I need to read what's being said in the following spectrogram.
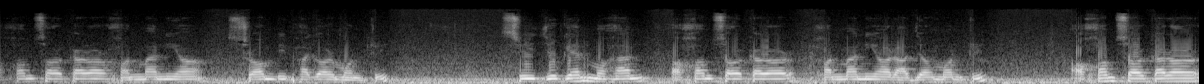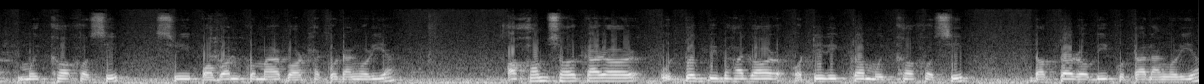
অসম চৰকাৰৰ সন্মানীয় শ্ৰম বিভাগৰ মন্ত্ৰী শ্ৰী যোগেন মহান অসম চৰকাৰৰ সন্মানীয় ৰাজহ মন্ত্ৰী অসম চৰকাৰৰ মুখ্য সচিব শ্ৰী পৱন কুমাৰ বৰঠাকুৰ ডাঙৰীয়া অসম চৰকাৰৰ উদ্যোগ বিভাগৰ অতিৰিক্ত মুখ্য সচিব ডক্টৰ ৰবি কোটা ডাঙৰীয়া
